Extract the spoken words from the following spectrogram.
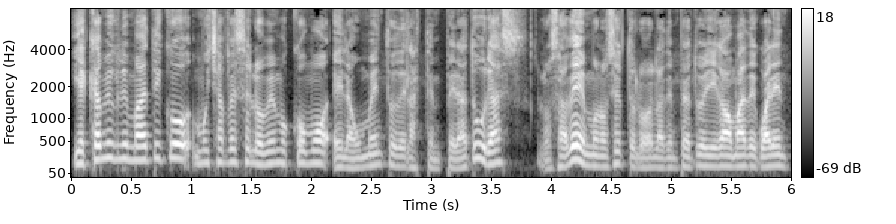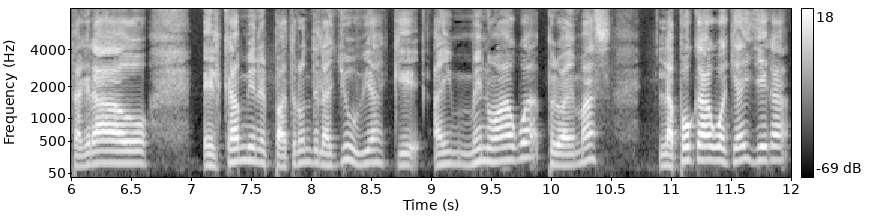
Y el cambio climático muchas veces lo vemos como el aumento de las temperaturas, lo sabemos, ¿no es cierto? La temperatura ha llegado a más de 40 grados, el cambio en el patrón de las lluvias, que hay menos agua, pero además la poca agua que hay llega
